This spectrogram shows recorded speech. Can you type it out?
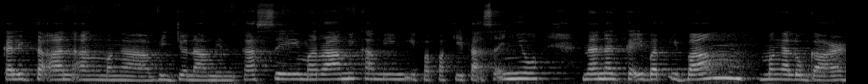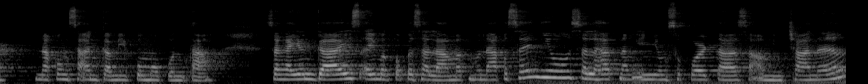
kaligtaan ang mga video namin kasi marami kaming ipapakita sa inyo na nagkaiba't ibang mga lugar na kung saan kami pumupunta. Sa ngayon guys ay magpapasalamat muna ako sa inyo sa lahat ng inyong suporta sa aming channel.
